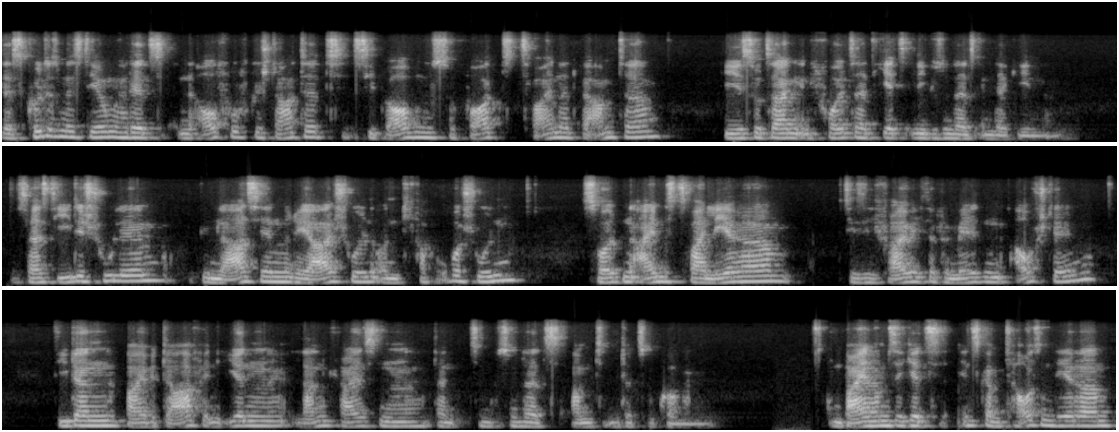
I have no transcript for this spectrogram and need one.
Das Kultusministerium hat jetzt einen Aufruf gestartet. Sie brauchen sofort 200 Beamter, die sozusagen in Vollzeit jetzt in die Gesundheitsämter gehen. Das heißt, jede Schule, Gymnasien, Realschulen und Fachoberschulen sollten ein bis zwei Lehrer, die sich freiwillig dafür melden, aufstellen, die dann bei Bedarf in ihren Landkreisen dann zum Gesundheitsamt mit dazukommen. In Bayern haben sich jetzt insgesamt 1000 Lehrer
